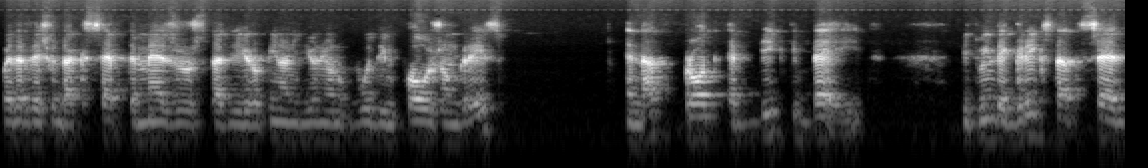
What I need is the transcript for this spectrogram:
whether they should accept the measures that the European Union would impose on Greece, and that brought a big debate between the Greeks that said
